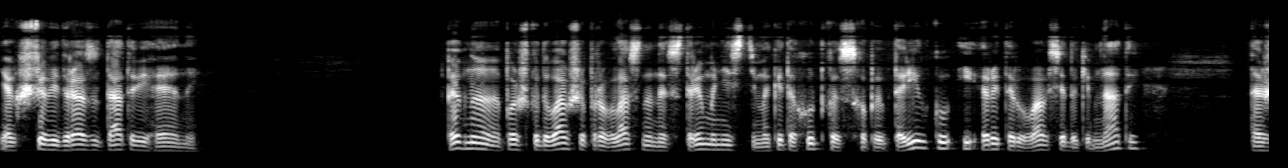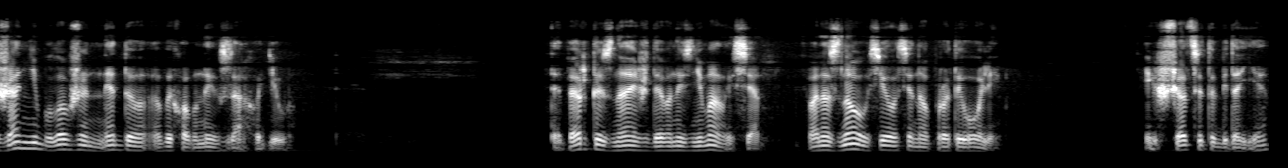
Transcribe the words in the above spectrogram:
якщо відразу татові гени. Певно, пошкодувавши про власну нестриманість, Микита хутко схопив тарілку і ретирувався до кімнати, та Жанні було вже не до виховних заходів. Тепер ти знаєш, де вони знімалися. Вона знову сілася навпроти Олі. І що це тобі дає?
